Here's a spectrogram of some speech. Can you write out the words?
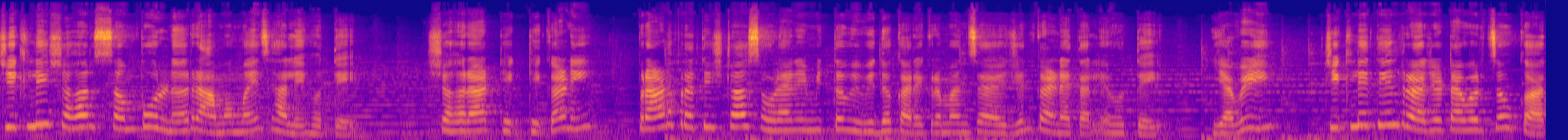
चिखली शहर संपूर्ण राममय झाले होते. शहरात ठिकठिकाणी प्राणप्रतिष्ठा सोहळ्यानिमित्त विविध कार्यक्रमांचे आयोजन करण्यात आले होते. यावेळी चिखलीतील राजटावर चौकात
